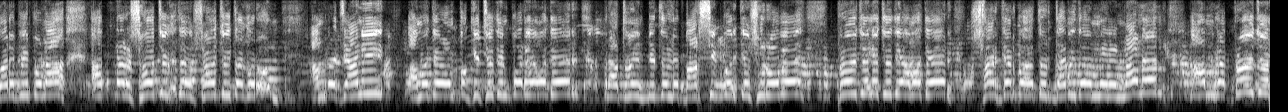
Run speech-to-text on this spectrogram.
ঘরে ফিরবো না। আপনারা সহযোগিতা সহযোগিতা করুন। আমরা জানি, আমাদের অল্প কিছুদিন পরে আমাদের প্রাথমিক বিদ্যালয়ের বার্ষিক পরীক্ষা শুরু হবে। প্রয়োজনে যদি আমাদের সরকার বাহাদুর দাবি দাওয়া মেনে না নেন আমরা প্রয়োজন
